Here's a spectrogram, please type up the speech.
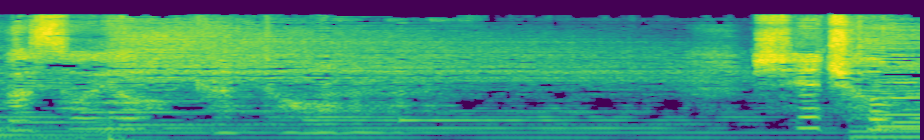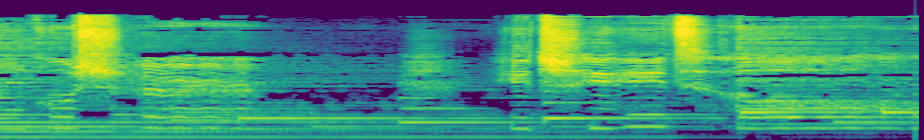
把所有感动写成故事一起走。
